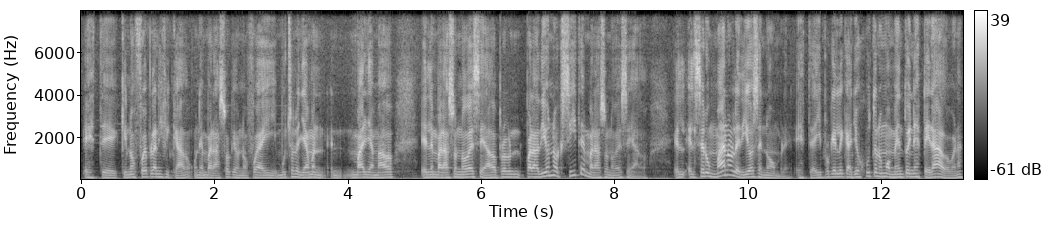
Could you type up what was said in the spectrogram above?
este, que no fue planificado, un embarazo que no fue ahí. Muchos le llaman mal llamado el embarazo no deseado, pero para Dios no existe embarazo no deseado. El, ser humano le dio ese nombre, este, ahí porque le cayó justo en un momento inesperado, ¿verdad?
